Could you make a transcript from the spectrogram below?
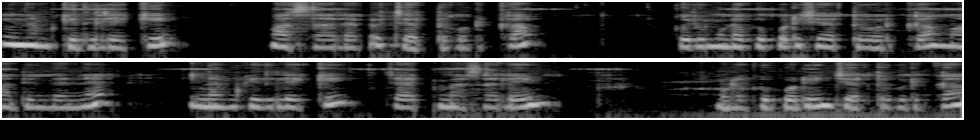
ഇനി നമുക്കിതിലേക്ക് മസാലകൾ ചേർത്ത് കൊടുക്കാം. കുരുമുളക് പൊടി ചേർത്ത് കൊടുക്കാം. ആദ്യം തന്നെ നമുക്കിതിലേക്ക് ചാറ്റ് മസാലയും മുളക് പൊടിയും ചേർത്ത് കൊടുക്കാം.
